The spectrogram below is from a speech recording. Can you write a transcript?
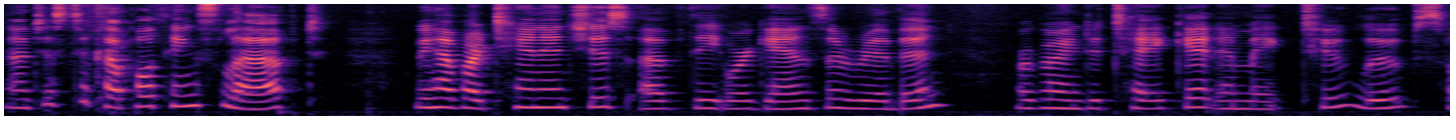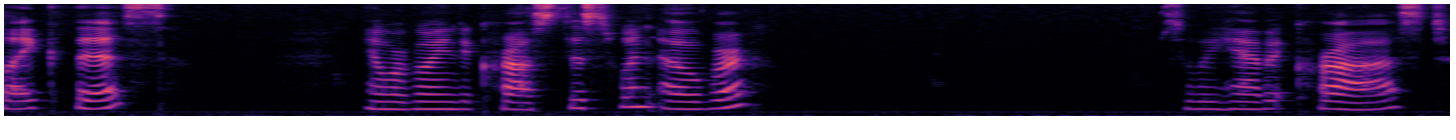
Now just a couple things left. We have our 10 inches of the organza ribbon. We're going to take it and make two loops like this. And we're going to cross this one over. So we have it crossed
